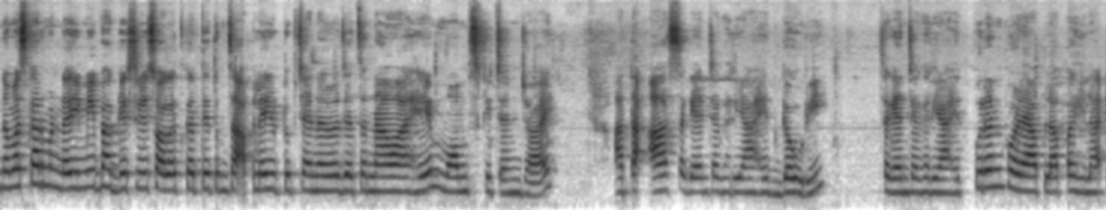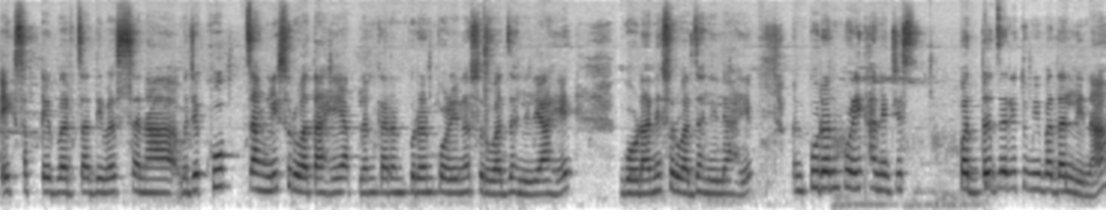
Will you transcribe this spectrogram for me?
नमस्कार मंडळी मी भाग्यश्री स्वागत करते तुमचं आपल्या यूट्यूब चॅनलवर ज्याचं नाव आहे मॉम्स किचन जॉय आता आज सगळ्यांच्या घरी आहेत गौरी. सगळ्यांच्या घरी आहेत पुरणपोळ्या. आपला पहिला एक सप्टेंबरचा दिवस सणा म्हणजे खूप चांगली सुरुवात आहे आपण कारण पुरणपोळीनं सुरुवात झालेली आहे. गोडाने सुरुवात झालेली आहे. पण पुरणपोळी खाण्याची पद्धत जरी तुम्ही बदलली ना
